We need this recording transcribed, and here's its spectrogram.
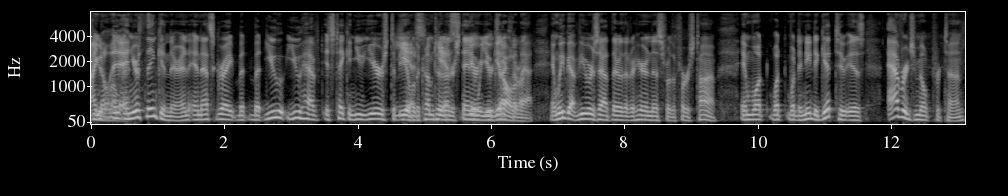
I know, a and, and you're thinking there, and, and that's great. But but you you have it's taken you years to be able to come to an understanding where you get all exactly of right. that. And we've got viewers out there that are hearing this for the first time. And what what what they need to get to is average milk per ton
